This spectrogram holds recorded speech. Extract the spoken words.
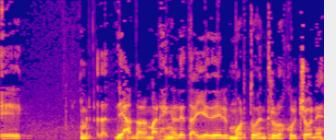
Eh, dejando al margen el detalle del muerto entre los colchones,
